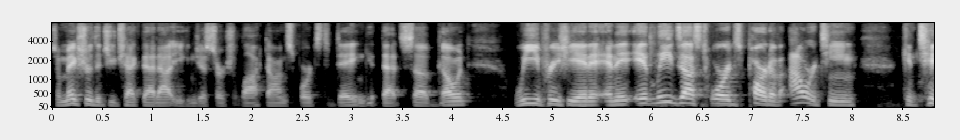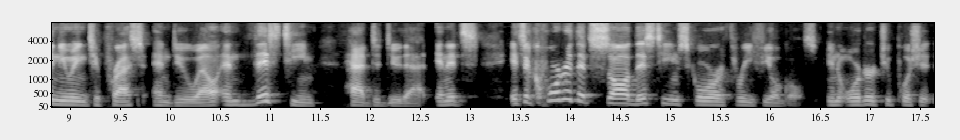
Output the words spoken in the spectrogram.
So make sure that you check that out. You can just search Locked On Sports Today and get that sub going. We appreciate it. And it, it leads us towards part of our team continuing to press and do well. And this team had to do that. And it's it's a quarter that saw this team score three field goals in order to push it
